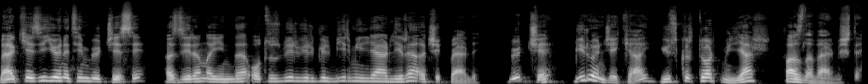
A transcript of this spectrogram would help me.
Merkezi yönetim bütçesi Haziran ayında 31,1 milyar lira açık verdi. Bütçe bir önceki ay 144 milyar fazla vermişti.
